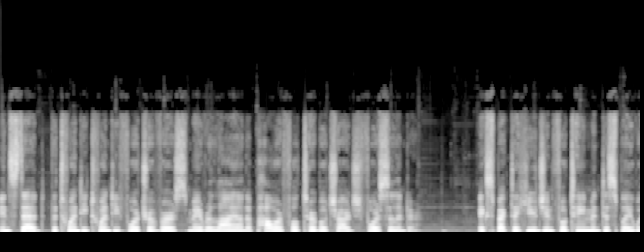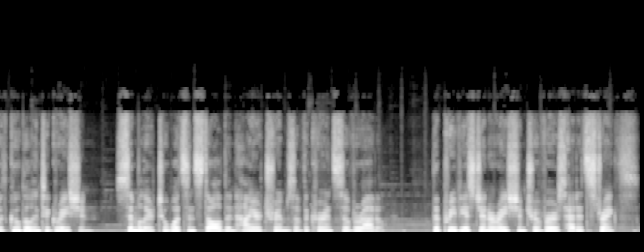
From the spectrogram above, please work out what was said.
Instead, the 2024 Traverse may rely on a powerful turbocharged four cylinder. Expect a huge infotainment display with Google integration, similar to what's installed in higher trims of the current Silverado. The previous generation Traverse had its strengths,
